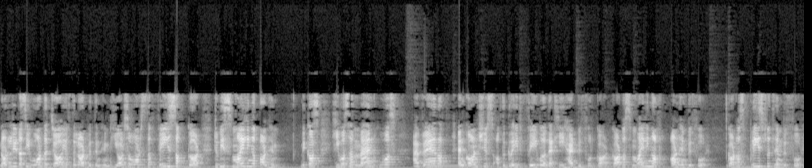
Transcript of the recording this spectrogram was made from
Not only does he want the joy of the Lord within him, he also wants the face of God to be smiling upon him because he was a man who was aware of and conscious of the great favor that he had before God. God was smiling on him before. God was pleased with him before.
